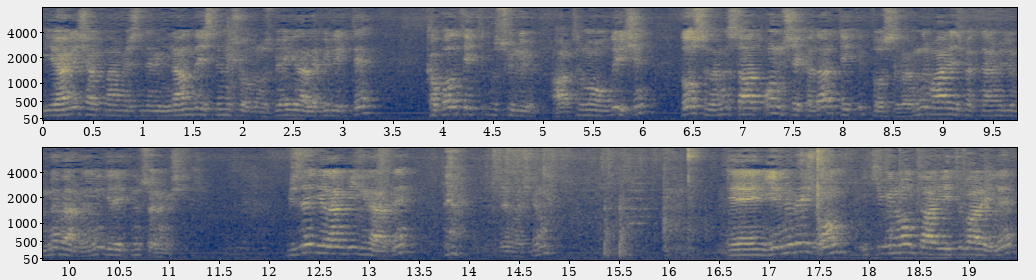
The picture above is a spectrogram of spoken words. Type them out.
ihale şartnamesinde ve ilanda istemiş olduğumuz belgelerle birlikte kapalı teklif usulü artırma olduğu için dosyalarını saat 13'e kadar teklif dosyalarını Mali Hizmetler Müdürlüğü'ne vermelerinin gerektiğini söylemiştik. Bize gelen bilgilerde Sayın Başkanım e, 25.10.2010 tarihi itibariyle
